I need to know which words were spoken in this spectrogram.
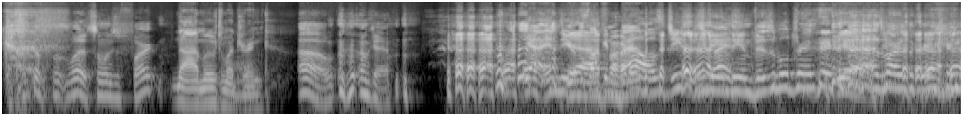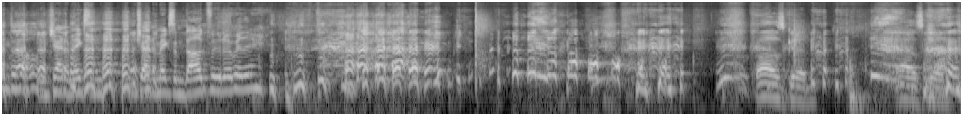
What the fu- what? Someone just fart? Nah, I moved my drink. Oh, okay. Yeah, into your Yeah, fucking farted. bowels. Jesus You mean Christ. the invisible drink? Yeah. as far as the green screen can tell. You trying to make some you trying to make some dog food over there? That was good. That was good.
